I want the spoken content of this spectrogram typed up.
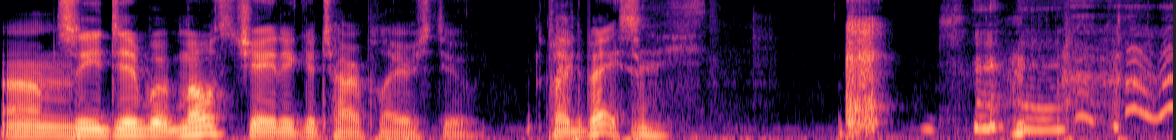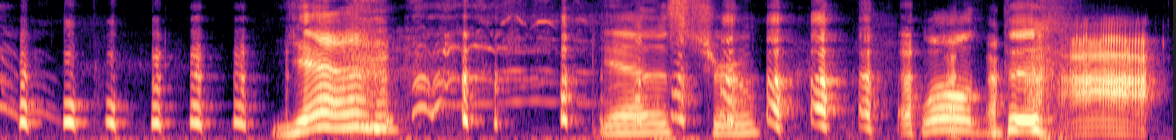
Um, So you did what most jaded guitar players do: play the bass. Yeah. yeah, that's true. Well, the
